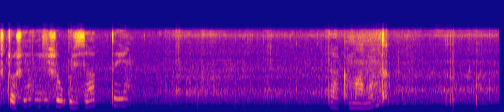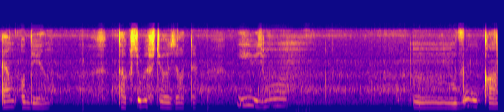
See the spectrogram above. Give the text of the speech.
Що ж, я вирішив узяти. Так, мамонт. М1. Так, що ще взяти? І візьму вулкан.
